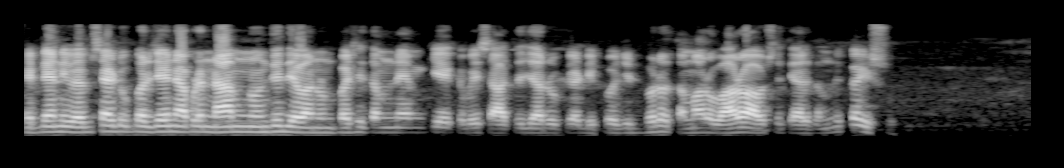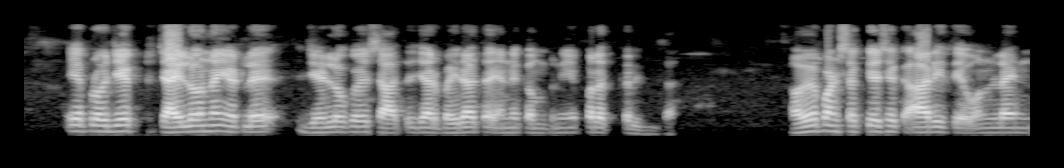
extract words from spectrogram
એટલે એની વેબસાઇટ ઉપર જઈને આપણે નામ નોંધી દેવાનું પછી તમને એમ કહે કે ભાઈ સાત હજાર રૂપિયા ડિપોઝિટ ભરો, તમારો વારો આવશે ત્યારે તમને કહીશું. એ પ્રોજેક્ટ ચાલ્યો નહીં એટલે જે લોકોએ સાત હજાર ભર્યા હતા એને કંપનીએ પરત કરી દીધા. હવે પણ શક્ય છે કે આ રીતે ઓનલાઈન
